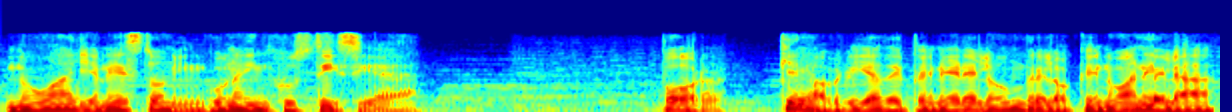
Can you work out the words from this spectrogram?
No hay en esto ninguna injusticia. ¿Por qué habría de tener el hombre lo que no anhela?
